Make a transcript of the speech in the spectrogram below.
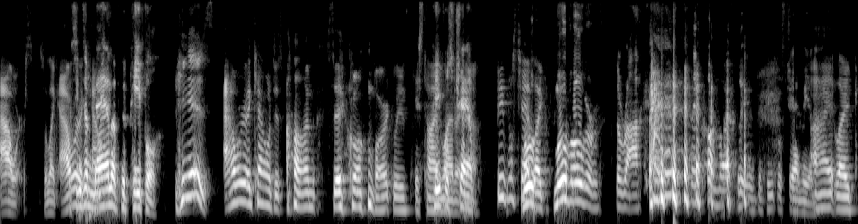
ours. So like our he's account, a man of the people. He is. Our account is on Saquon Barkley's He's the people's right champ. Now people's champ. Move, like move over the Rock. Saquon Barkley is the people's champion. I like.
